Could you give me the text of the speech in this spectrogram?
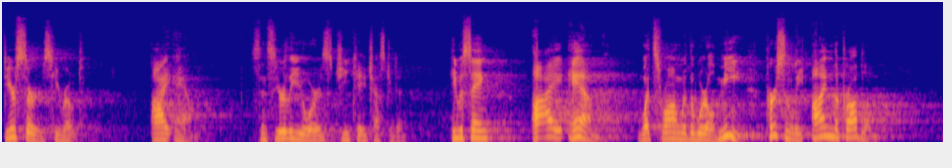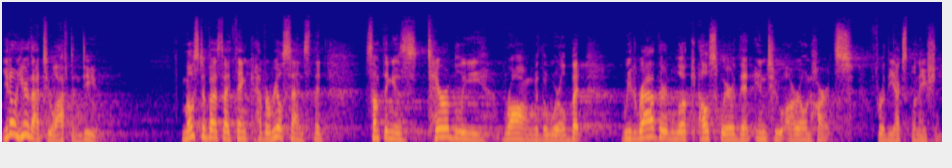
Dear Sirs, he wrote, I am. Sincerely yours, G.K. Chesterton. He was saying, I am what's wrong with the world. Me, personally, I'm the problem. You don't hear that too often, do you? Most of us, I think, have a real sense that something is terribly wrong with the world, but we'd rather look elsewhere than into our own hearts for the explanation.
